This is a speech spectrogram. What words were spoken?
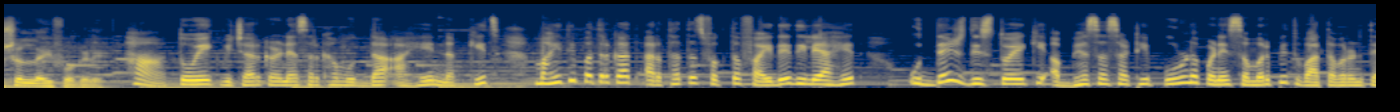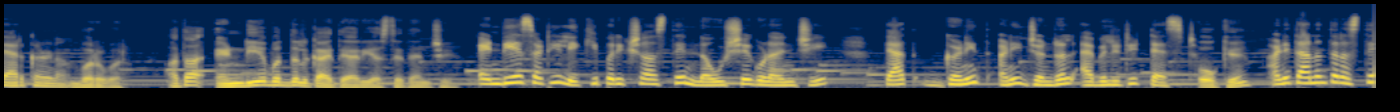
सोशल लाईफ वगैरे. हा तो एक विचार करण्यासारखा मुद्दा आहे नक्कीच. माहिती पत्रकात अर्थातच फक्त फायदे दिले आहेत. उद्देश दिसतोय की अभ्यासासाठी पूर्णपणे समर्पित वातावरण तयार करणं. बरोबर. आता एनडीए बद्दल काय तयारी असते त्यांची? एनडीए साठी लेखी परीक्षा असते नऊशे गुणांची. त्यात गणित आणि जनरल ॲबिलिटी टेस्ट. ओके. आणि त्यानंतर असते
